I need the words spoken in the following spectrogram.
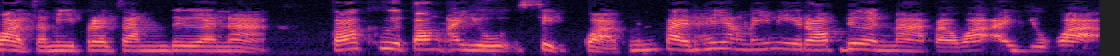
กว่าจะมีประจำเดือนอะ ก็คือต้องอายุสิบกว่าขึ้นไป ถ้ายังไม่มีรอบเดือนมาแปลว่าอายุอะ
